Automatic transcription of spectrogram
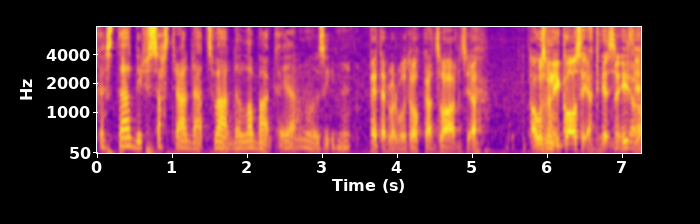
kas tad ir sastrādāts vārda labākajā nozīmē. Pēter, varbūt vēl kāds vārds. Ja? Tā uzmanīgi klausījāties. Jā,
